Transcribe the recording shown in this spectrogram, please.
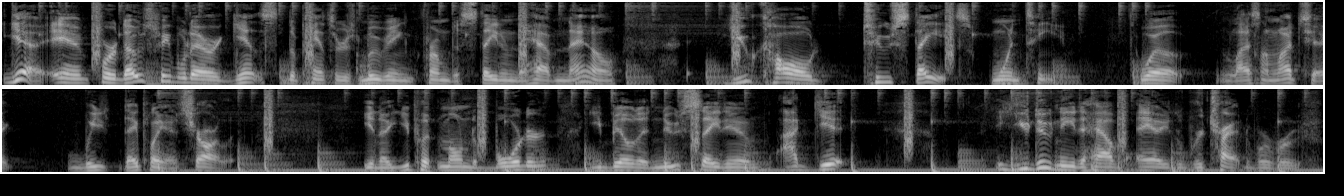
Yeah, and for those people that are against the Panthers moving from the stadium they have now, you called two states one team. Well, last time I checked, we they play in Charlotte. You know, you put them on the border, you build a new stadium. I get you do need to have a retractable roof,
